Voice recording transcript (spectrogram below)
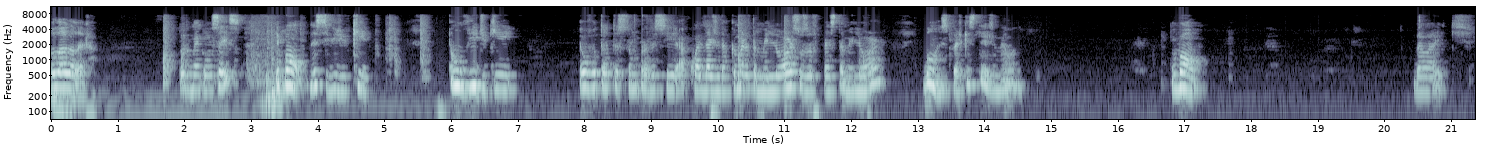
Olá galera, tudo bem com vocês? E bom, nesse vídeo aqui é um vídeo que eu vou estar testando para ver se a qualidade da câmera tá melhor, se os FPS tá melhor. Bom, espero que esteja, né mano? E bom, dá like.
